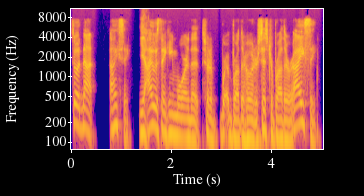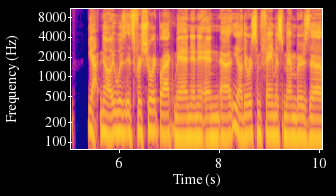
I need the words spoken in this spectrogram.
so not. I see. Yeah. I was thinking more in the sort of brotherhood or sister brother. I see. Yeah, no, it was. It's for short black men, and and uh, you know there were some famous members. Uh,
